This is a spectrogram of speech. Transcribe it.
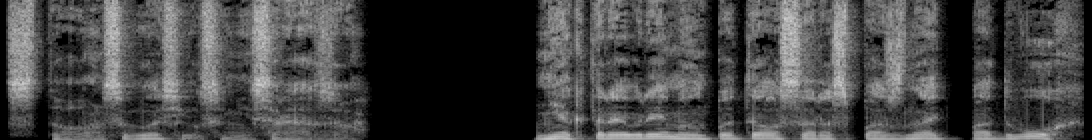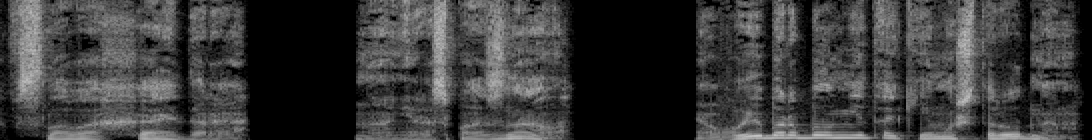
Стоун согласился не сразу. Некоторое время он пытался распознать подвох в словах Хайдера, но не распознал. Выбор был не таким уж трудным.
